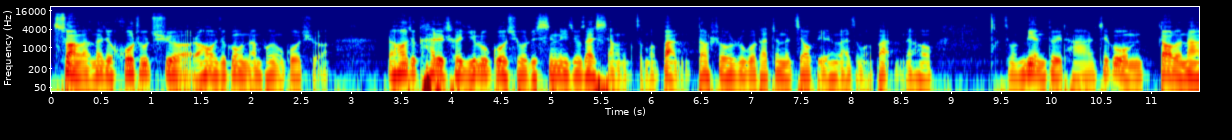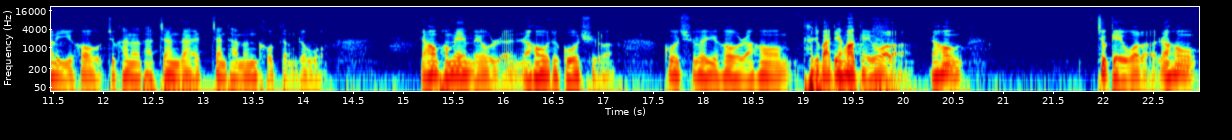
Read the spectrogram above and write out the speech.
算了，那就豁出去了，然后我就跟我男朋友过去了，然后就开着车一路过去，我就心里就在想怎么办？到时候如果他真的叫别人来怎么办？然后。怎么面对他？结果我们到了那里以后，就看到他站在站台门口等着我，然后旁边也没有人，然后我就过去了。过去了以后，然后他就把电话给我了，然后就给我了，然后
